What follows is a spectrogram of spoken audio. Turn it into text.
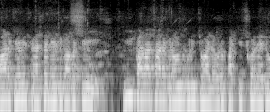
వాళ్ళకేమీ శ్రద్ధ లేదు కాబట్టి ఈ కళాశాల గ్రౌండ్ గురించి వాళ్ళు ఎవరు పట్టించుకోలేదు.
